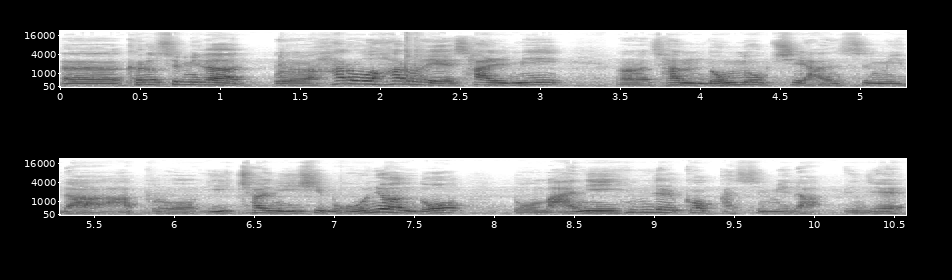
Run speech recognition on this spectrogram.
어, 그렇습니다. 어, 하루하루의 삶이 어, 참 녹록치 않습니다. 앞으로 2025년도 또 많이 힘들 것 같습니다. 이제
